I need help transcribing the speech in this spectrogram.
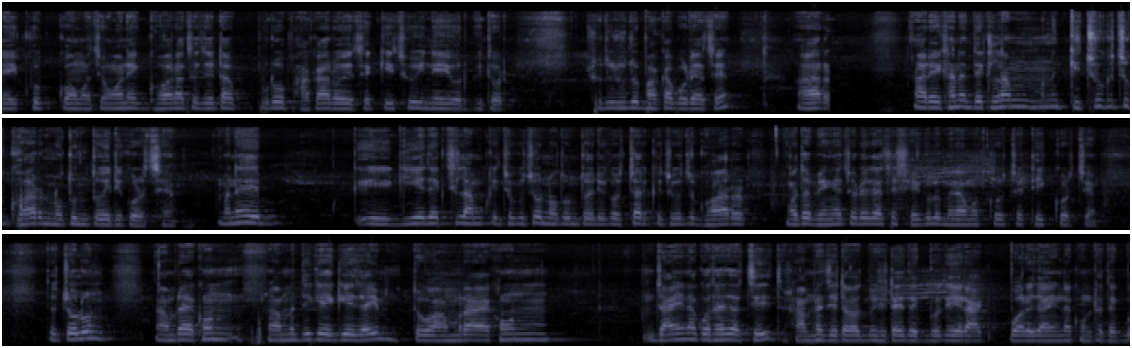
নেই, খুব কম আছে। অনেক ঘর আছে যেটা পুরো ফাঁকা রয়েছে, কিছুই নেই ওর ভিতর। শুধু শুধু ফাঁকা পড়ে আছে। আর আর এখানে দেখলাম মানে কিছু কিছু ঘর নতুন তৈরি করছে। মানে গিয়ে দেখছিলাম কিছু কিছু নতুন তৈরি করছে আর কিছু কিছু ঘর হয়তো ভেঙে চলে গেছে, সেগুলো মেরামত করছে, ঠিক করছে। তো চলুন, আমরা এখন সামনের দিকে এগিয়ে যাই। তো আমরা এখন জানি না কোথায় যাচ্ছি, সামনে যেটা বাজবে সেটাই দেখব এর আগ, পরে জানি না কোনটা দেখব।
